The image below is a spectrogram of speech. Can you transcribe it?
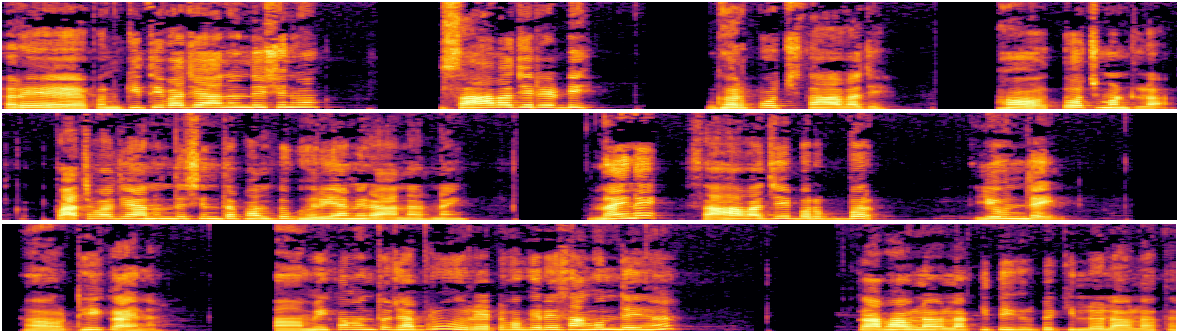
अरे पण किती वाजे आणून देशील मग? सहा वाजे रेडी घरपोच सहा वाजे. हो तोच म्हटलं. पाच वाजे आणून देशील तर फालतू घरी आम्ही राहणार नाही. नाही नाही सहा वाजे बरोबर येऊन जाईल. हो ठीक आहे ना. मी का म्हणतो झाबरू रेट वगैरे सांगून दे हा. का भाव लावला? किती रुपये किलो लावला तर?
